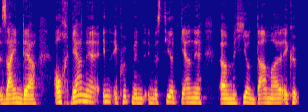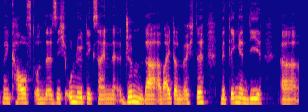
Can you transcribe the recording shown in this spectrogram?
sein, der auch gerne in Equipment investiert, gerne ähm, hier und da mal Equipment kauft und äh, sich unnötig sein Gym da erweitern möchte mit Dingen, die äh,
